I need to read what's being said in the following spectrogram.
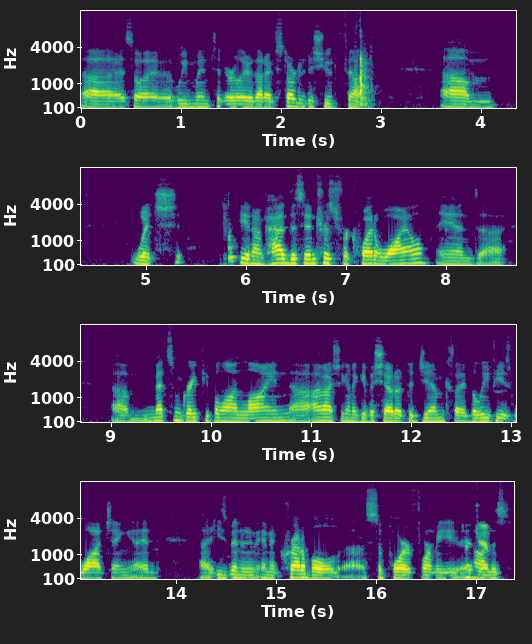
Uh, so I, we mentioned earlier that I've started to shoot film, um, which you know I've had this interest for quite a while, and uh, um, met some great people online. Uh, I'm actually going to give a shout out to Jim because I believe he's watching, and uh, he's been an, an incredible uh, support for me hi, on this.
